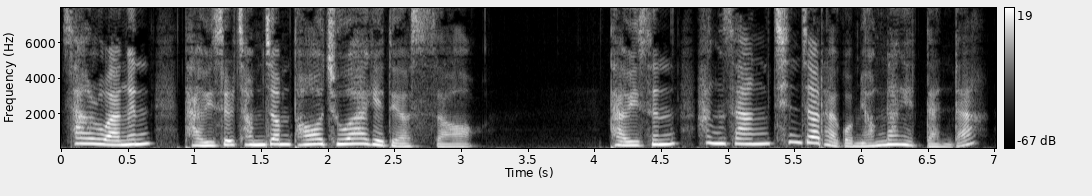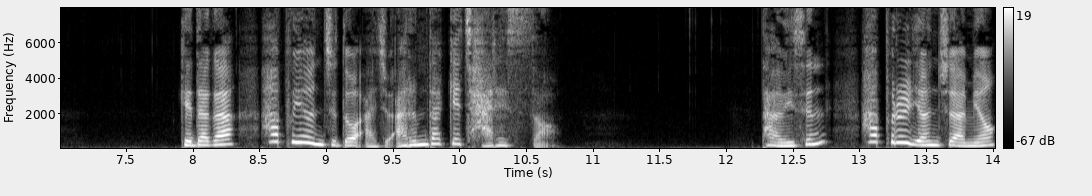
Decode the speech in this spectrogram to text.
사울 왕은 다윗을 점점 더 좋아하게 되었어. 다윗은 항상 친절하고 명랑했단다. 게다가 하프 연주도 아주 아름답게 잘했어. 다윗은 하프를 연주하며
